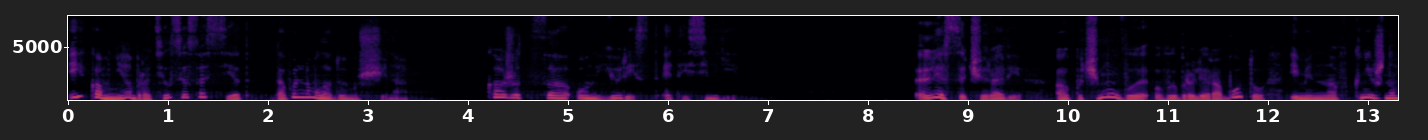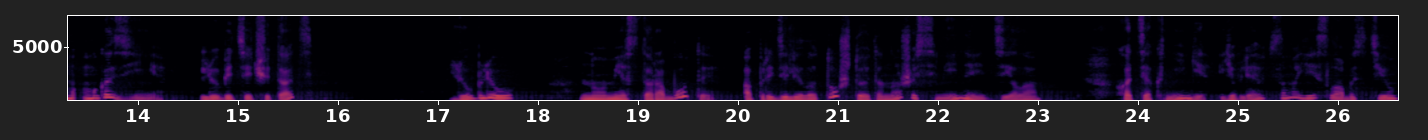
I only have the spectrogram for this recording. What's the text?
И ко мне обратился сосед, довольно молодой мужчина. Кажется, он юрист этой семьи. Леса Чарови, а почему вы выбрали работу именно в книжном магазине? Любите читать? Люблю, но место работы определило то, что это наше семейное дело хотя книги являются моей слабостью.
